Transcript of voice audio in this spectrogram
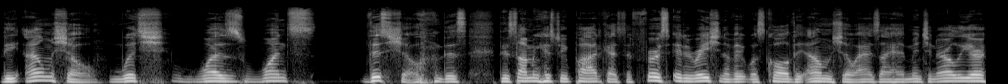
The Elm Show, which was once this show, this the Islamic History podcast. The first iteration of it was called The Elm Show, as I had mentioned earlier.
